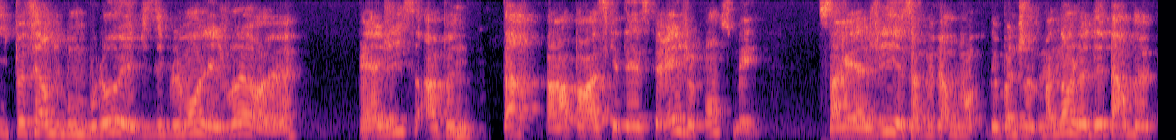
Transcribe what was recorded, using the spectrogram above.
il peut faire du bon boulot et visiblement, les joueurs euh, réagissent un peu Mm. Tard par rapport à ce qui était espéré, je pense. Mais ça réagit et ça peut faire de, de bonnes choses. Maintenant, le départ de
